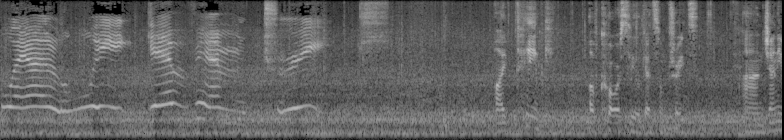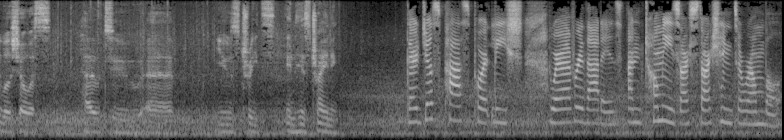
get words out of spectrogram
will we give him treats? I think, of course, he'll get some treats, and Jenny will show us how to uh, use treats in his training. They're just past Portlaoise, wherever that is, and tummies are starting to rumble.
